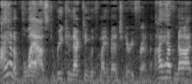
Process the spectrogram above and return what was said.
I had a blast reconnecting with my imaginary friend. I have not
